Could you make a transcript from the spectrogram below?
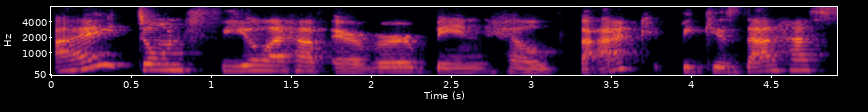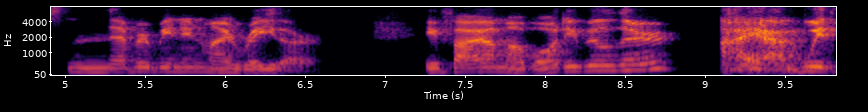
I don't feel I have ever been held back because that has never been in my radar. If I am a bodybuilder, I am with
